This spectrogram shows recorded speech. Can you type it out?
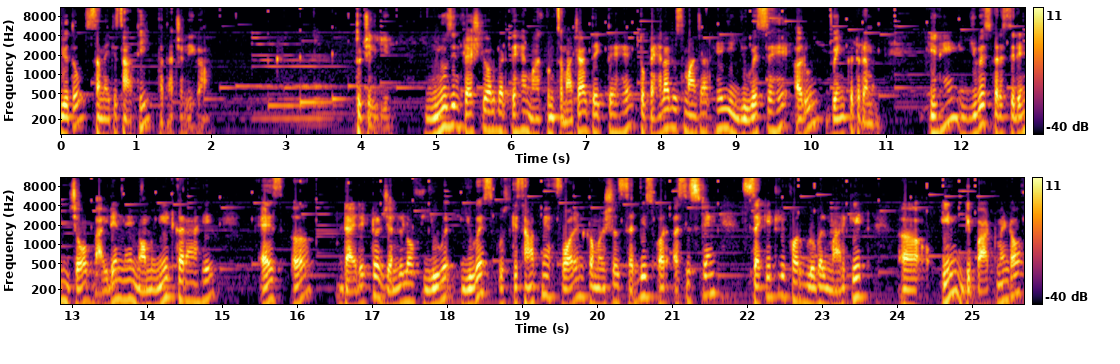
ये तो समय के साथ ही पता चलेगा। तो चलिए न्यूज़ इन फ्लैश की ओर बढ़ते हैं, महत्वपूर्ण समाचार देखते हैं। तो पहला जो समाचार है, ये यूएस से है, अरुण वेंकट रमन इन्हें यूएस प्रेसिडेंट जो बाइडेन ने नॉमिनेट करा है as a director general of US, उसके साथ में फॉरेन कमर्शियल सर्विस और assistant secretary for global market in department of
